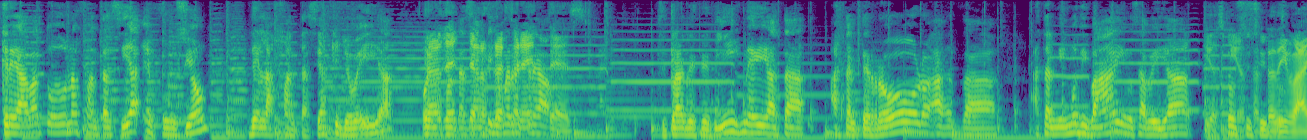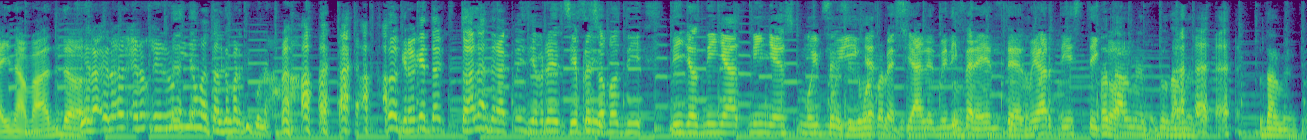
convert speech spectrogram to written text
creaba toda una fantasía en función de las fantasías que yo veía o Claro, las de, fantasías que yo me recreaba. Claro, desde Disney hasta, hasta el terror, hasta, hasta el mismo Divine, o sea, veía... Dios mío, Sí, sí, Santa sí. Divine amando. Sí, Era, era, era, era un niño bastante particular. No, creo que to- todas las drag queens siempre, siempre Sí. somos ni- niños, niñas, niñes muy, Sí, muy sí, muy especiales, muy diferentes, Sí, muy artísticos. Totalmente, totalmente, totalmente.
